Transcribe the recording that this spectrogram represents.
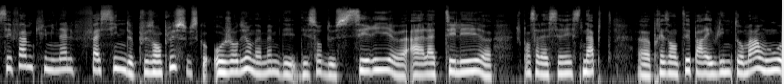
Ces femmes criminelles fascinent de plus en plus, puisqu'aujourd'hui, on a même des, des sortes de séries euh, à la télé. euh, je pense à la série Snapped, euh, présentée par Evelyne Thomas, où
